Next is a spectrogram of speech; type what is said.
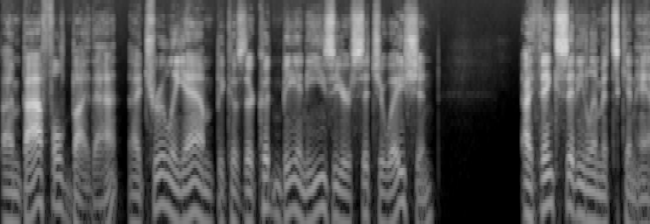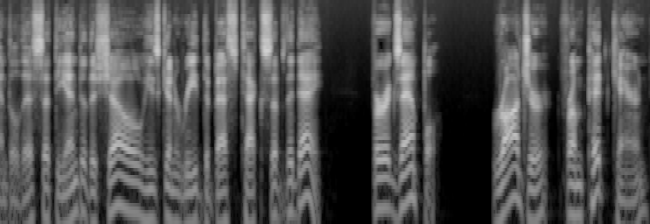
I'm baffled by that. I truly am because there couldn't be an easier situation. I think City Limits can handle this. At the end of the show, he's going to read the best texts of the day. For example, Roger from Pitcairn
